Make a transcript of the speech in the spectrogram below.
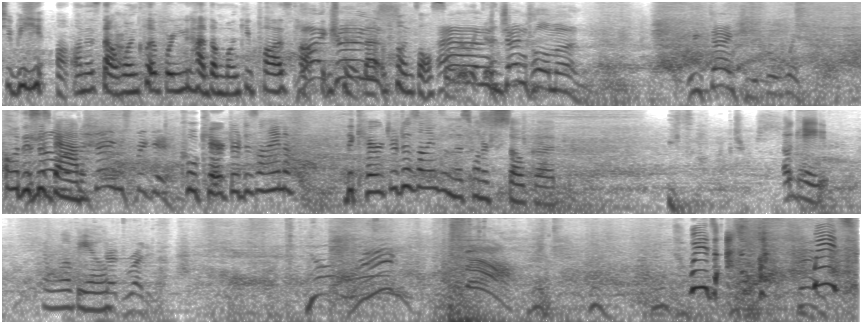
To be honest, that one clip where you had the monkey paws talking to it, that Lycans one's also really and good. gentlemen, we thank you for waiting. Oh, this And is bad. The games begin. Cool character design. The character designs in this one are so good. Ethan Winters. Okay. I love you. Get ready. Wait! I- wait!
